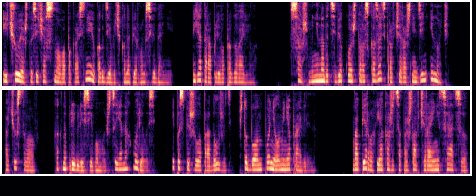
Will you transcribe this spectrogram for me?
И чуя, что сейчас снова покраснею, как девочка на первом свидании, я торопливо проговорила. «Саш, мне надо тебе кое-что рассказать про вчерашний день и ночь». Почувствовав, как напряглись его мышцы, я нахмурилась и поспешила продолжить, чтобы он понял меня правильно. Во-первых, я, кажется, прошла вчера инициацию,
